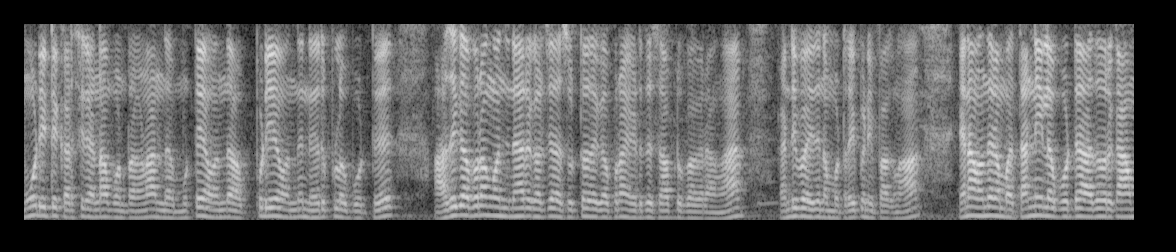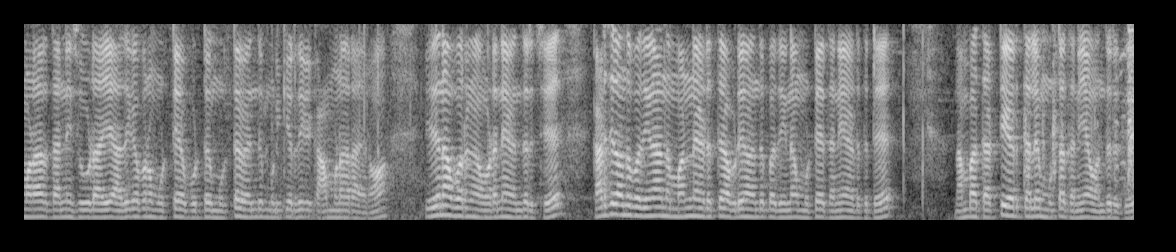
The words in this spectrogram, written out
மூடிட்டு கடைசியில் என்ன பண்ணுறாங்கன்னா அந்த முட்டையை வந்து அப்படியே வந்து நெருப்பில் போட்டு அதுக்கப்புறம் கொஞ்சம் நேரம் கழிச்சு அதை சுட்டதுக்கப்புறம் எடுத்து சாப்பிட்டு பார்க்குறாங்க கண்டிப்பாக இது நம்ம ட்ரை பண்ணி பார்க்கலாம். ஏன்னா வந்து நம்ம தண்ணியில் போட்டு அது ஒரு கால் மணி நேரம் தண்ணி சூடாகி அதுக்கப்புறம் முட்டையை போட்டு முட்டை வந்து முடிக்கிறதுக்கு காமனாக நேரம் ஆயிரும் இதுனா பாருங்கள் உடனே வந்துருச்சு. கடைசியில் வந்து பார்த்திங்கன்னா அந்த மண்ணை எடுத்து அப்படியே வந்து பார்த்திங்கன்னா முட்டையை தனியாக எடுத்துகிட்டு நம்ம தட்டி எடுத்தாலே முட்டை தனியாக வந்துடுது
